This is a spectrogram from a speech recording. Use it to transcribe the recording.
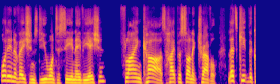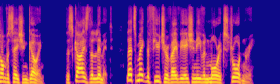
What innovations do you want to see in aviation? Flying cars, hypersonic travel. Let's keep the conversation going. The sky's the limit. Let's make the future of aviation even more extraordinary.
